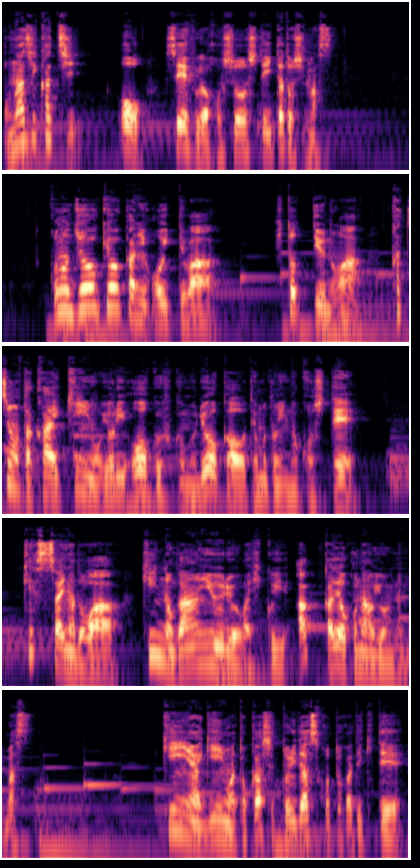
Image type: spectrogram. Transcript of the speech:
同じ価値を政府が保証していたとします。この状況下においては、人っていうのは価値の高い金をより多く含む量価を手元に残して、決済などは金の含有量が低い悪化で行うようになります。金や銀は溶かして取り出すことができて、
